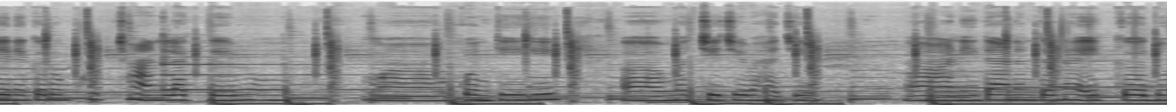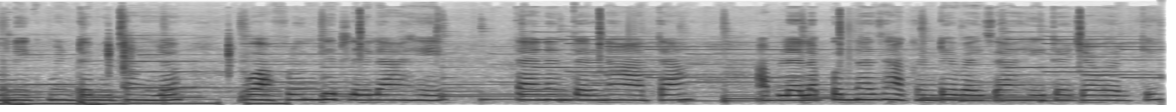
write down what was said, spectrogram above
जेणेकरून खूप छान लागते. कोणतीही मच्छीची भाजी. आणि त्यानंतर ना एक दोन एक मिनटं मी चांगलं वाफळून घेतलेलं आहे. त्यानंतर ना आता आपल्याला पुन्हा झाकण ठेवायचं आहे त्याच्यावरती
